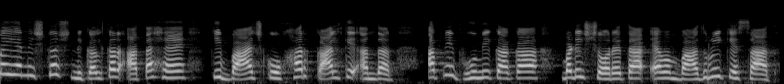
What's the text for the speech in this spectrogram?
में यह निष्कर्ष निकल कर आता है कि बाज को हर काल के अंदर अपनी भूमिका का बड़ी शौर्यता एवं बहादुरी के साथ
